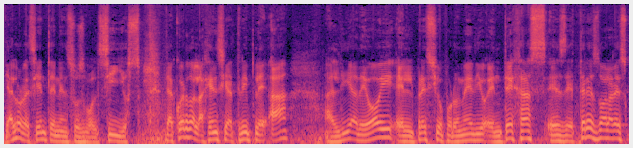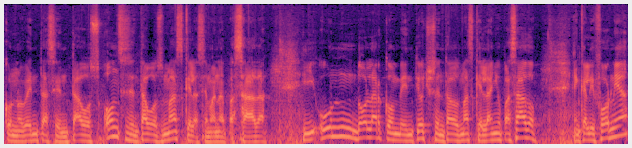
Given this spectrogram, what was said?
ya lo resienten en sus bolsillos. De acuerdo a la agencia AAA, al día de hoy, el precio promedio en Texas es de 3 dólares con 90 centavos, 11 centavos más que la semana pasada y un dólar con 28 centavos más que el año pasado. En California,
